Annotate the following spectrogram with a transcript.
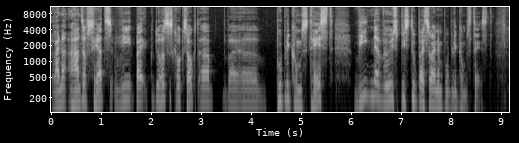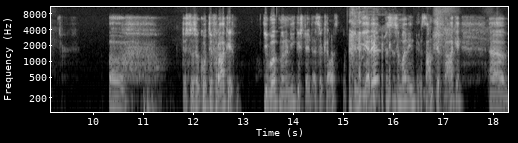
Rainer, Hans aufs Herz, wie bei, du hast es gerade gesagt, äh, bei, äh, Publikumstest. Wie nervös bist du bei so einem Publikumstest? Uh, das ist eine gute Frage. Die wurde mir noch nie gestellt. Also Klaus, Premiere, das ist einmal eine interessante Frage. Uh,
